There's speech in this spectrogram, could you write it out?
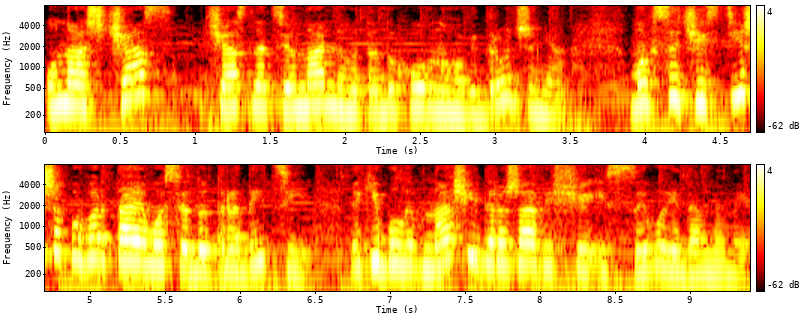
У наш час, час національного та духовного відродження, ми все частіше повертаємося до традицій, які були в нашій державі ще із сивої давнини.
